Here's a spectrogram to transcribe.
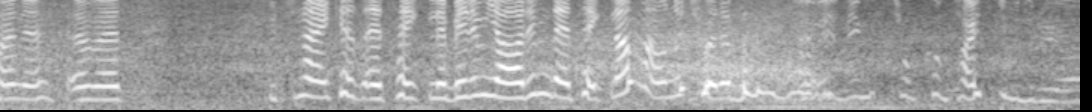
Hani evet. Bütün herkes etekle. Benim yarim de etekli ama onu çorabı. Evet benimkisi çok tight gibi duruyor.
